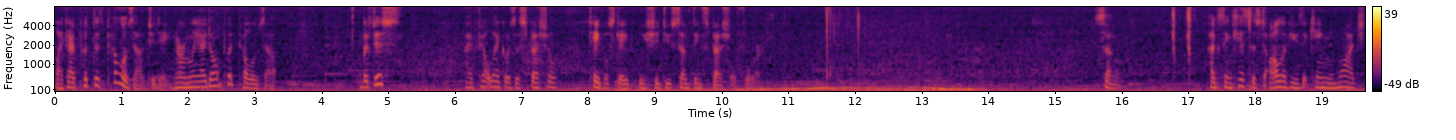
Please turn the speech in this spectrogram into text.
Like I put the pillows out today. Normally I don't put pillows out. But this, I felt like it was a special tablescape we should do something special for. So, hugs and kisses to all of you that came and watched.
